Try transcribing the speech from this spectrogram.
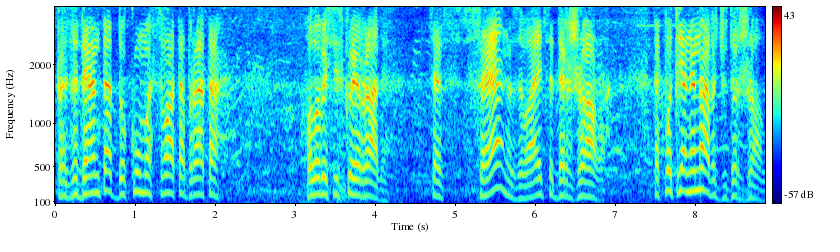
президента до кума свата брата голови сільської ради. Це все називається держава. Так от я ненавиджу державу.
